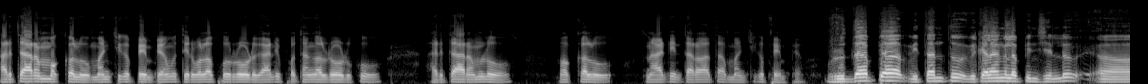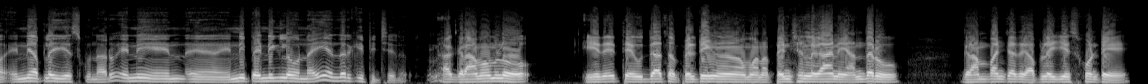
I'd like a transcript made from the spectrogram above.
హరితారం మొక్కలు మంచిగా పెంపాము. తిరుమలపూర్ రోడ్ కానీ పొతంగల్ రోడ్డుకు హరితారంలో మొక్కలు నాటిన తర్వాత మంచిగా పెంపాము వృద్ధాప్య వితంతు వికలాంగుల పింఛన్లు ఎన్ని అప్లై చేసుకున్నారు? ఎన్ని ఎన్- ఎన్ని పెండింగ్లో ఉన్నాయి? ఎందరికి ఇప్పించారు? ఆ గ్రామంలో ఏదైతే ఉద్దాతం పెల్టింగ్ మన పెన్షన్లు కానీ అందరూ గ్రామ పంచాయతీ అప్లై చేసుకుంటే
